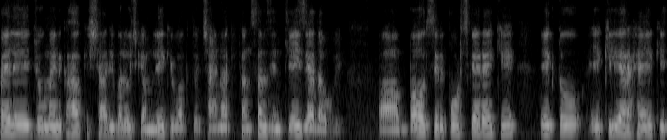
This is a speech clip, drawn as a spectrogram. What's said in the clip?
पहले जो मैंने कहा कि शारी बलूच के हमले के वक्त चाइना के कंसर्न इंतहाई ज़्यादा हुए। बहुत से रिपोर्ट्स कह रहे हैं कि एक तो ये क्लियर है कि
